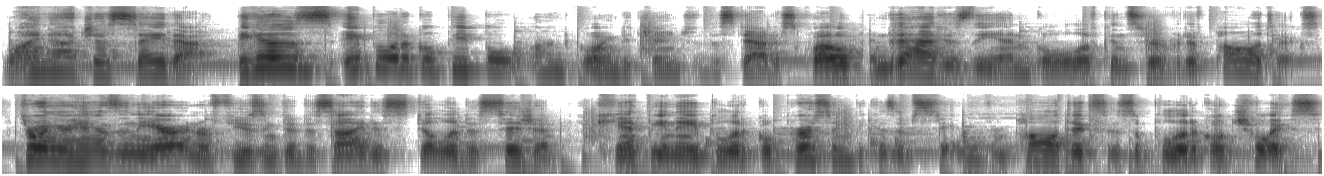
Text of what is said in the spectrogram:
why not just say that? Because apolitical people aren't going to change the status quo, and that is the end goal of conservative politics. Throwing your hands in the air and refusing to decide is still a decision. You can't be an apolitical person because abstaining from politics is a political choice,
